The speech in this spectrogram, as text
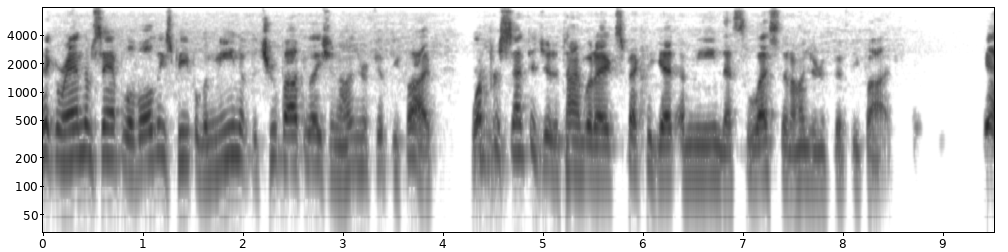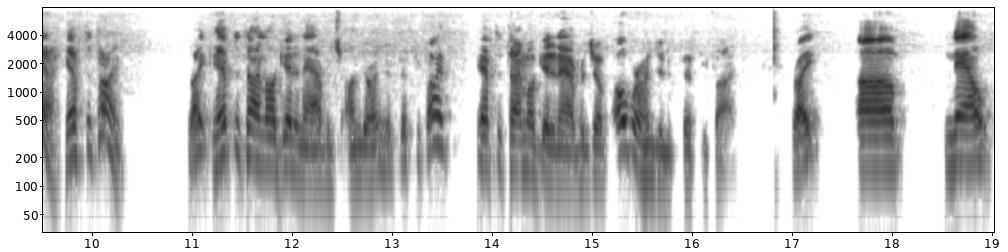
Take a random sample of all these people, the mean of the true population, 155. What hmm. percentage of the time would I expect to get a mean that's less than 155? Yeah, half the time, right? Half the time I'll get an average under 155. Half the time I'll get an average of over 155, right? Um, now,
